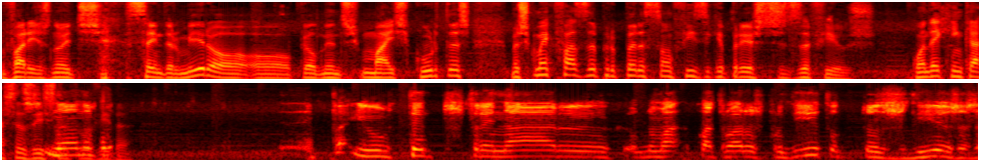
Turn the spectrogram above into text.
várias noites sem dormir, ou, ou, pelo menos mais curtas. Mas como é que fazes a preparação física para estes desafios? Quando é que encaixas isto não, na tua não, vida? Eu tento treinar 4 eh, horas por dia, todos os dias,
